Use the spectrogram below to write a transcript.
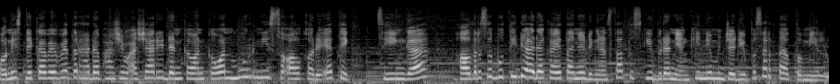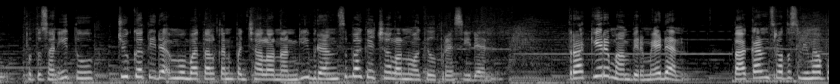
vonis DKPP terhadap Hashim Asyari dan kawan-kawan murni soal kode etik, sehingga hal tersebut tidak ada kaitannya dengan status Gibran yang kini menjadi peserta pemilu. Putusan itu juga tidak membatalkan pencalonan Gibran sebagai calon wakil presiden. Terakhir mampir Medan, Bahkan 155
